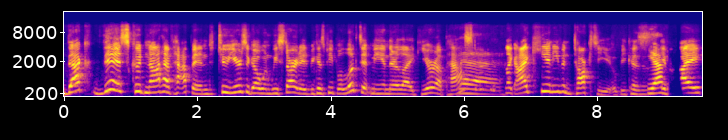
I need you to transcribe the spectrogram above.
That this could not have happened two years ago when we started because people looked at me and they're like, You're a pastor. Yeah. Like, I can't even talk to you because yeah. if I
